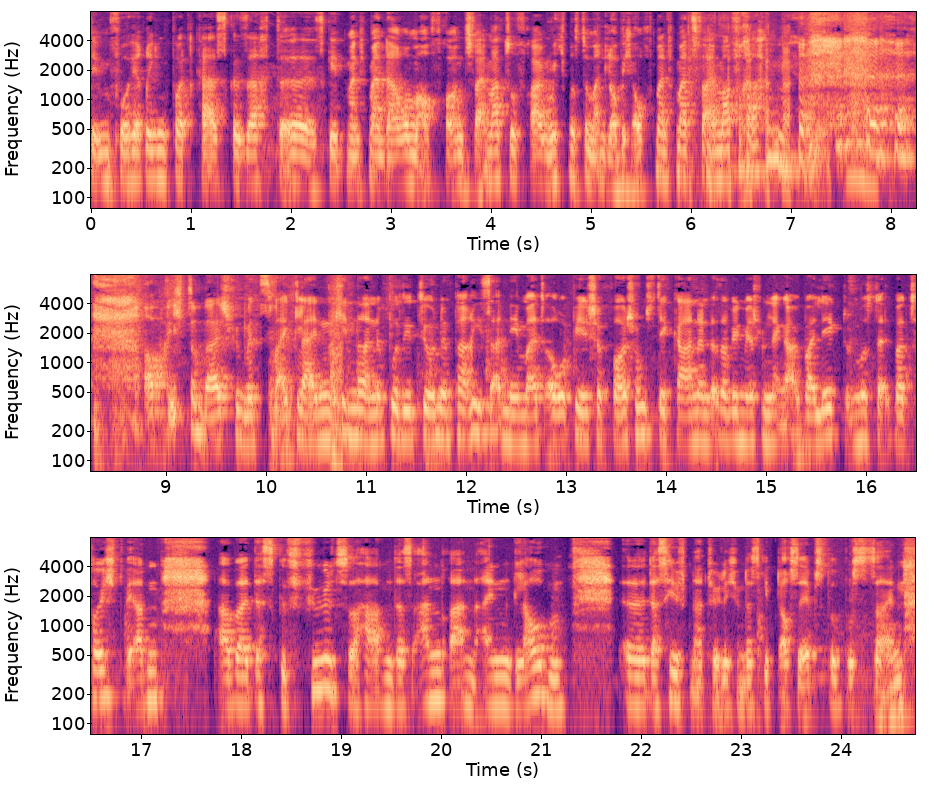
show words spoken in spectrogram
dem vorherigen Podcast gesagt, äh, es geht manchmal darum, auch Frauen zweimal zu fragen. Mich musste man, glaube ich, auch manchmal zweimal fragen, ob ich zum Beispiel mit zwei kleinen Kindern eine Position in Paris annehme als europäische Forschungsdekanin. Das habe ich mir schon länger überlegt und musste überzeugt werden. Aber das Gefühl zu haben, dass andere an einen glauben, glauben, äh, das hilft natürlich und das gibt auch Selbstbewusstsein.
